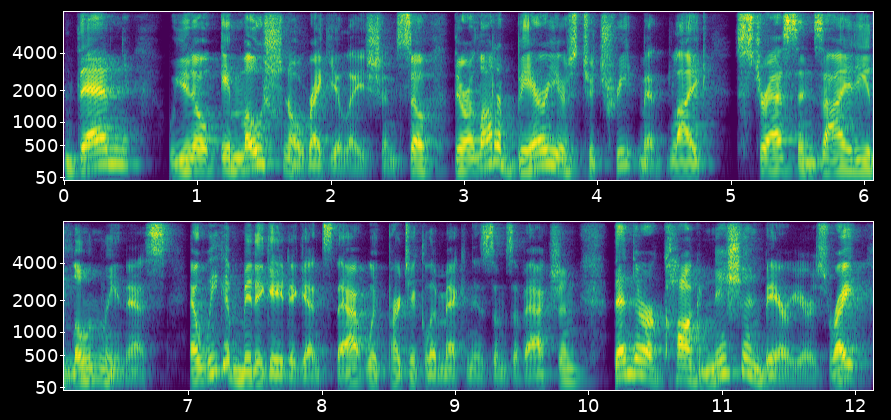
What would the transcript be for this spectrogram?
Then, you know, emotional regulation. So there are a lot of barriers to treatment like stress, anxiety, loneliness, and we can mitigate against that with particular mechanisms of action. Then there are cognition barriers, right?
